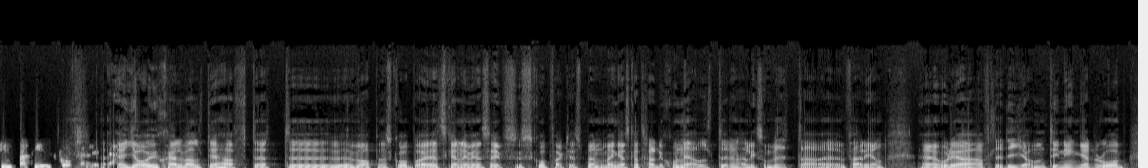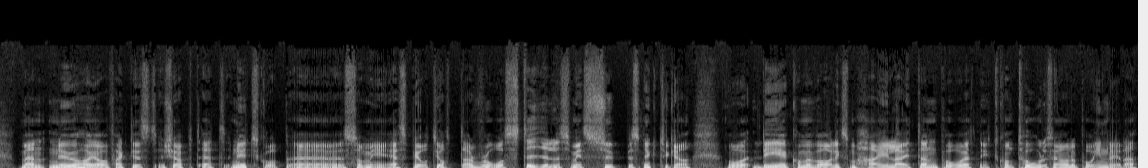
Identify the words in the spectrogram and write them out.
pimpa till skåpen lite. Jag har ju själv alltid haft ett eh, vapenskåp, ett Scandinavian Safe-skåp faktiskt, men, men ganska traditionellt i den här liksom vita eh, färgen. Eh, och det har jag haft lite gömt in i en garderob. Men nu har jag faktiskt köpt ett nytt skåp eh, som är SP88 Raw Steel som är supersnyggt tycker jag. Och Det kommer vara liksom highlighten på ett nytt kontor som jag håller på att inreda.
